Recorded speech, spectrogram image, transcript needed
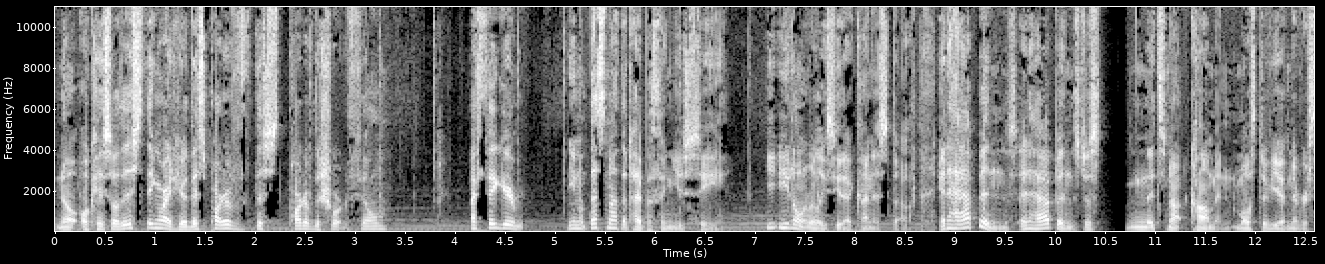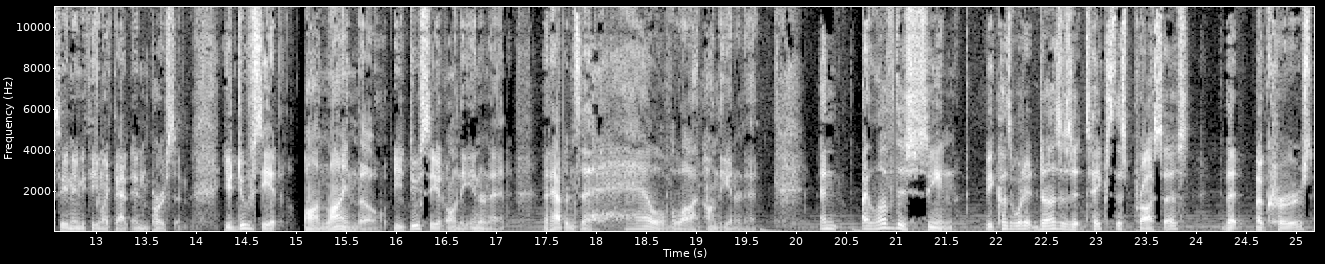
No, okay, so this thing right here, this part of this part of the short film, I figure, you know, that's not the type of thing you see. You, you don't really see that kind of stuff. It happens. It happens. Just it's not common. Most of you have never seen anything like that in person. You do see it online, though. You do see it on the internet. It happens a hell of a lot on the internet. And I love this scene because what it does is it takes this process that occurs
